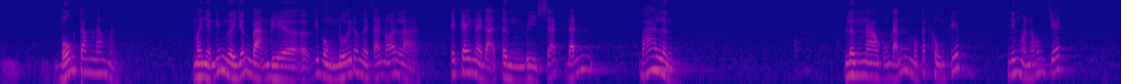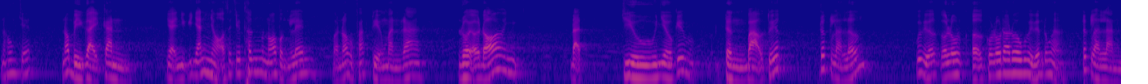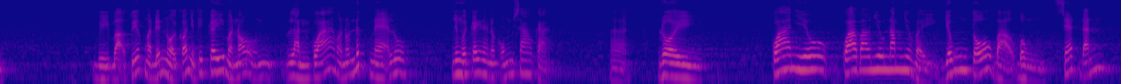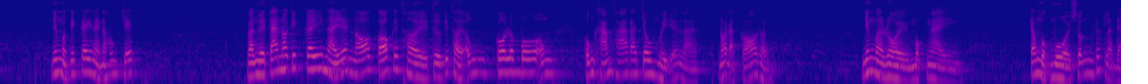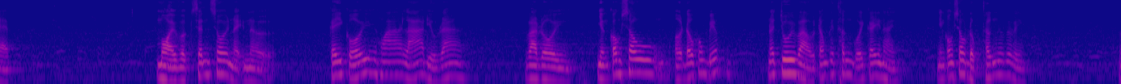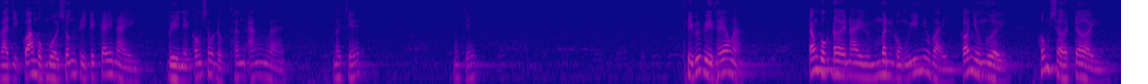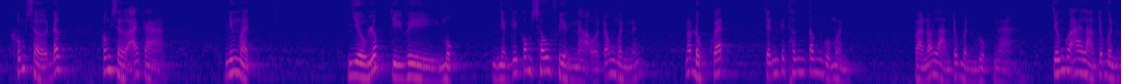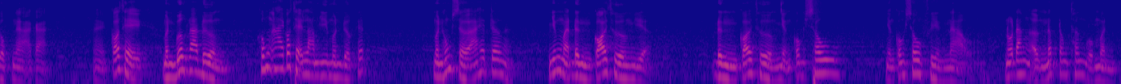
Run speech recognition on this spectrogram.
400 năm rồi. Mà những cái người dân bản địa ở cái vùng núi đó, người ta nói là cái cây này đã từng bị sét đánh ba lần lần nào cũng đánh một cách khủng khiếp nhưng mà nó không chết. Nó không chết. Nó bị gãy cành. Gãy những cái nhánh nhỏ thôi chứ thân nó vẫn lên và nó vẫn phát triển mạnh ra. Rồi ở đó đã chịu nhiều cái trận bão tuyết rất là lớn. Quý vị ở Colorado quý vị biết đúng không ạ? Rất là lành, bị bão tuyết mà đến nỗi có những cái cây mà nó lành quá mà nó nứt nẻ luôn. Nhưng mà cây này nó cũng không sao cả. À, rồi qua nhiêu qua bao nhiêu năm như vậy, giống tố bão bùng xét đánh. Nhưng mà cái cây này nó không chết. Và người ta nói cái cây này nó có cái thời, từ cái thời ông Colombo, ông ông khám phá ra châu Mỹ là nó đã có rồi. Nhưng mà rồi một ngày, trong một mùa xuân rất là đẹp, mọi vật sinh sôi nảy nở, cây cối, hoa, lá đều ra. Và rồi những con sâu ở đâu không biết nó chui vào trong cái thân của cái cây này. Những con sâu độc thân đó quý vị. Và chỉ qua một mùa xuân thì cái cây này bị những con sâu độc thân ăn và nó chết. Nó chết. Thì quý vị thấy không ạ? Trong cuộc đời này mình cũng ý như vậy. Có nhiều người không sợ trời không sợ đất không sợ ai cả. Nhưng mà nhiều lúc chỉ vì một những cái con sâu phiền não ở trong mình ấy, nó đục khoét chính cái thân tâm của mình. Và nó làm cho mình gục ngã. Chứ không có ai làm cho mình gục ngã cả. Có thể mình bước ra đường không ai có thể làm gì mình được hết. Mình không sợ ai hết trơn à. Nhưng mà đừng coi thường gì ạ. Đừng coi thường những con sâu những con sâu phiền não. Nó đang ẩn nấp trong thân của mình.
